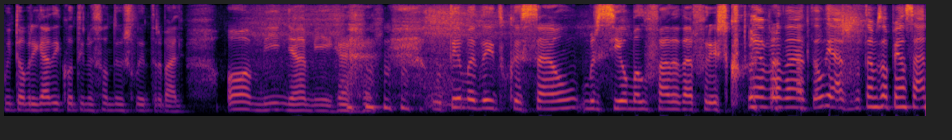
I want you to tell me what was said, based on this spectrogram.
Muito obrigada e continuação de um excelente trabalho. Oh, minha amiga, o tema da educação merecia uma lufada de ar fresco. É verdade. Aliás, estamos a pensar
